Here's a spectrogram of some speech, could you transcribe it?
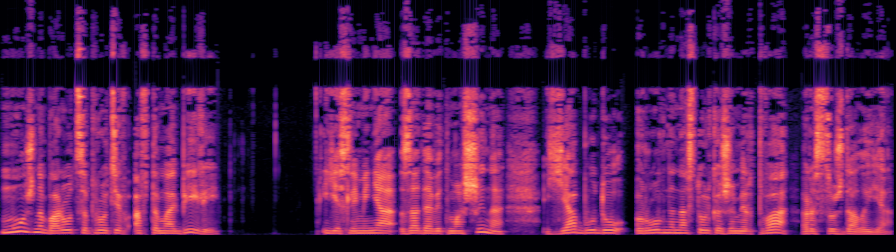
можно бороться против автомобилей. «Если меня задавит машина, я буду ровно настолько же мертва», — рассуждала я.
